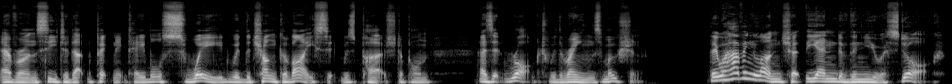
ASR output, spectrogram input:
Everyone seated at the picnic table swayed with the chunk of ice it was perched upon as it rocked with Rain's motion. They were having lunch at the end of the newest dock,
